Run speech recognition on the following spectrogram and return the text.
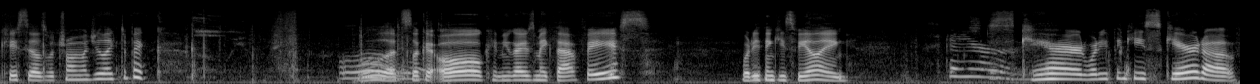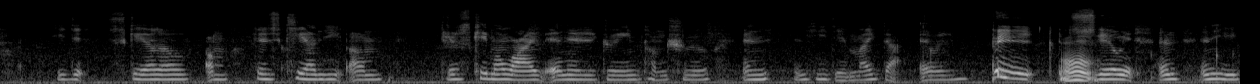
Okay, Seals, which one would you like to pick? Oh, let's look at, oh, can you guys make that face? What do you think he's feeling? Scared. Scared. What do you think he's scared of? He get scared of um his candy um just came alive and his dream come true and and he didn't like that. It was big and Oh. scary and and he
